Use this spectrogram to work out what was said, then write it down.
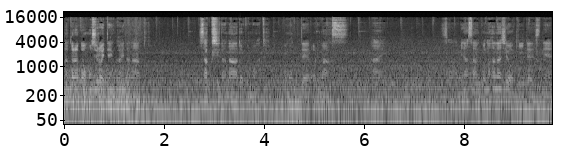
なかなか面白い展開だなと。作詞だなドコモはと思っております。さあ皆さんこの話を聞いてですね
